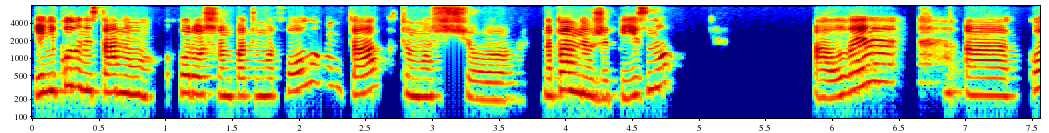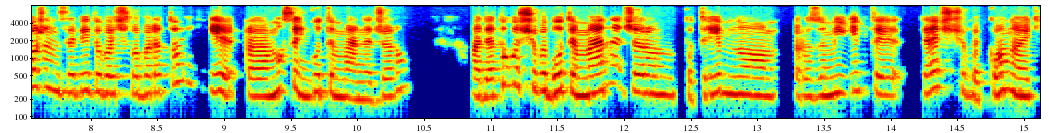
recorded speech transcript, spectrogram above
я ніколи не стану хорошим патоморфологом, так, тому що, напевно, вже пізно. Але а, кожен завідувач лабораторії а, е, мусить бути менеджером. А для того, щоб бути менеджером, потрібно розуміти те, що виконують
